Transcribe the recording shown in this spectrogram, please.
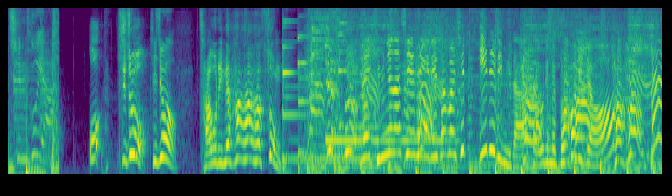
친구야. 어, 지조. 지조. 자우림의 하하하송. Yes! 네, 김윤아 씨의 생일이 3월 11일입니다. 자우림의 보컬이죠. 하하!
